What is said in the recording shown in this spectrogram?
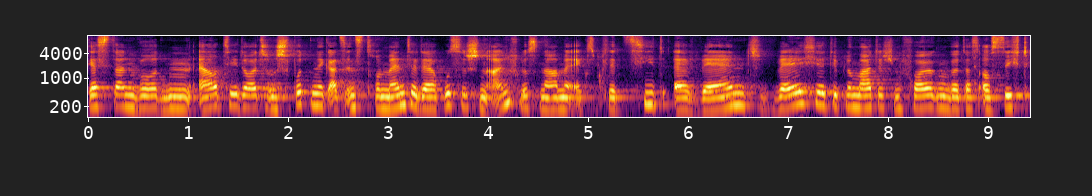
Gestern wurden RT Deutsch und Sputnik als Instrumente der russischen Einflussnahme explizit erwähnt. Welche diplomatischen Folgen wird das aus Sicht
